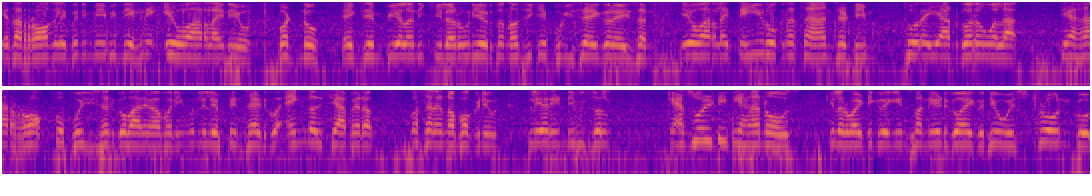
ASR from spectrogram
यता रकले पनि मेबी देख्ने एओआरलाई नै हो बट नो एक्जेम्पियल अनि किलर उनीहरू त नजिकै पुगिसकेको रहेछन् एओआरलाई त्यहीँ रोक्न चाहन्छ टिम थोरै याद गरौँ होला त्यहाँ रकको पोजिसनको बारेमा पनि उनले लेफ़्ट ह्यान्ड साइडको एङ्गल च्यापेर कसैलाई नपक्ने हुन् प्लेयर इन्डिभिजुअल क्याजुअलिटी त्यहाँ नहोस् किलर वाइटीको एगेन्स्टमा नेट गएको थियो स्ट्रोनको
